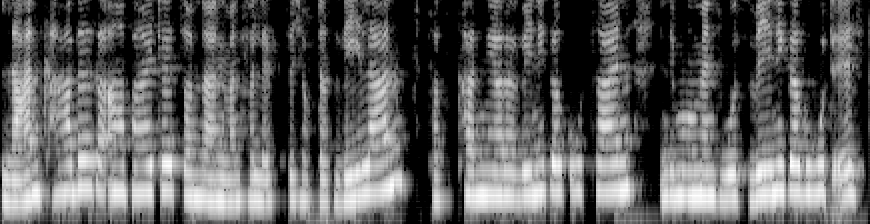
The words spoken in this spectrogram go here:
LAN-Kabel gearbeitet, sondern man verlässt sich auf das WLAN. Das kann mehr oder weniger gut sein. In dem Moment, wo es weniger gut ist,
